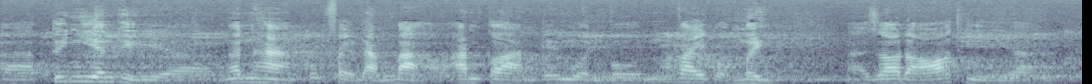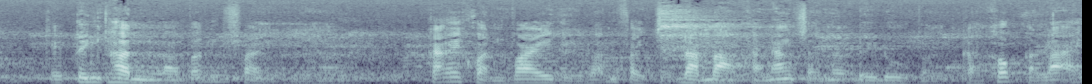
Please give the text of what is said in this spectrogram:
À, tuy nhiên thì ngân hàng cũng phải đảm bảo an toàn cái nguồn vốn vay của mình. À, do đó thì cái tinh thần là vẫn phải các cái khoản vay thì vẫn phải đảm bảo khả năng trả nợ đầy đủ và cả gốc cả lãi.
